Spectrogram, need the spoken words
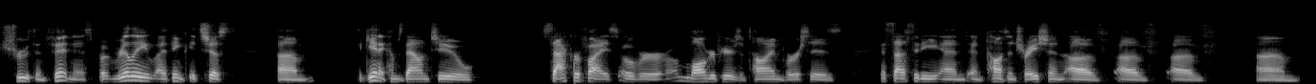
truth and fitness. But really, I think it's just um, again, it comes down to sacrifice over longer periods of time versus necessity and and concentration of of of um,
